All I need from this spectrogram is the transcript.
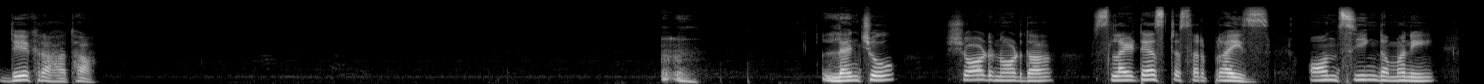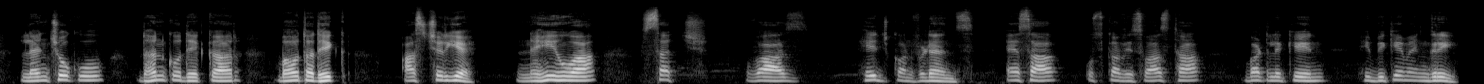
देख रहा था। Lencho showed not the slightest surprise on seeing the money Lencho को धन को देखकर बहुत अधिक आश्चर्य नहीं हुआ। सच वाज हिज कॉन्फिडेंस ऐसा उसका विश्वास था बट लेकिन ही बिकेम एंग्री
